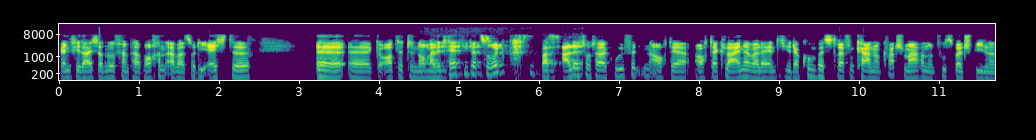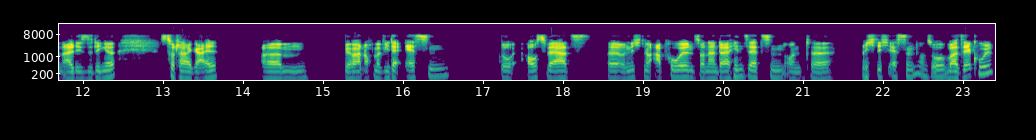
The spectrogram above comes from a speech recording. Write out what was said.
wenn vielleicht auch nur für ein paar Wochen, aber so die echte äh, äh, geordnete Normalität wieder zurück, was alle total cool finden, auch der auch der Kleine, weil er endlich wieder Kumpels treffen kann und Quatsch machen und Fußball spielen und all diese Dinge. Ist total geil. Ähm, wir waren auch mal wieder essen, so auswärts äh, und nicht nur abholen, sondern da hinsetzen und äh, richtig essen und so. War sehr cool.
